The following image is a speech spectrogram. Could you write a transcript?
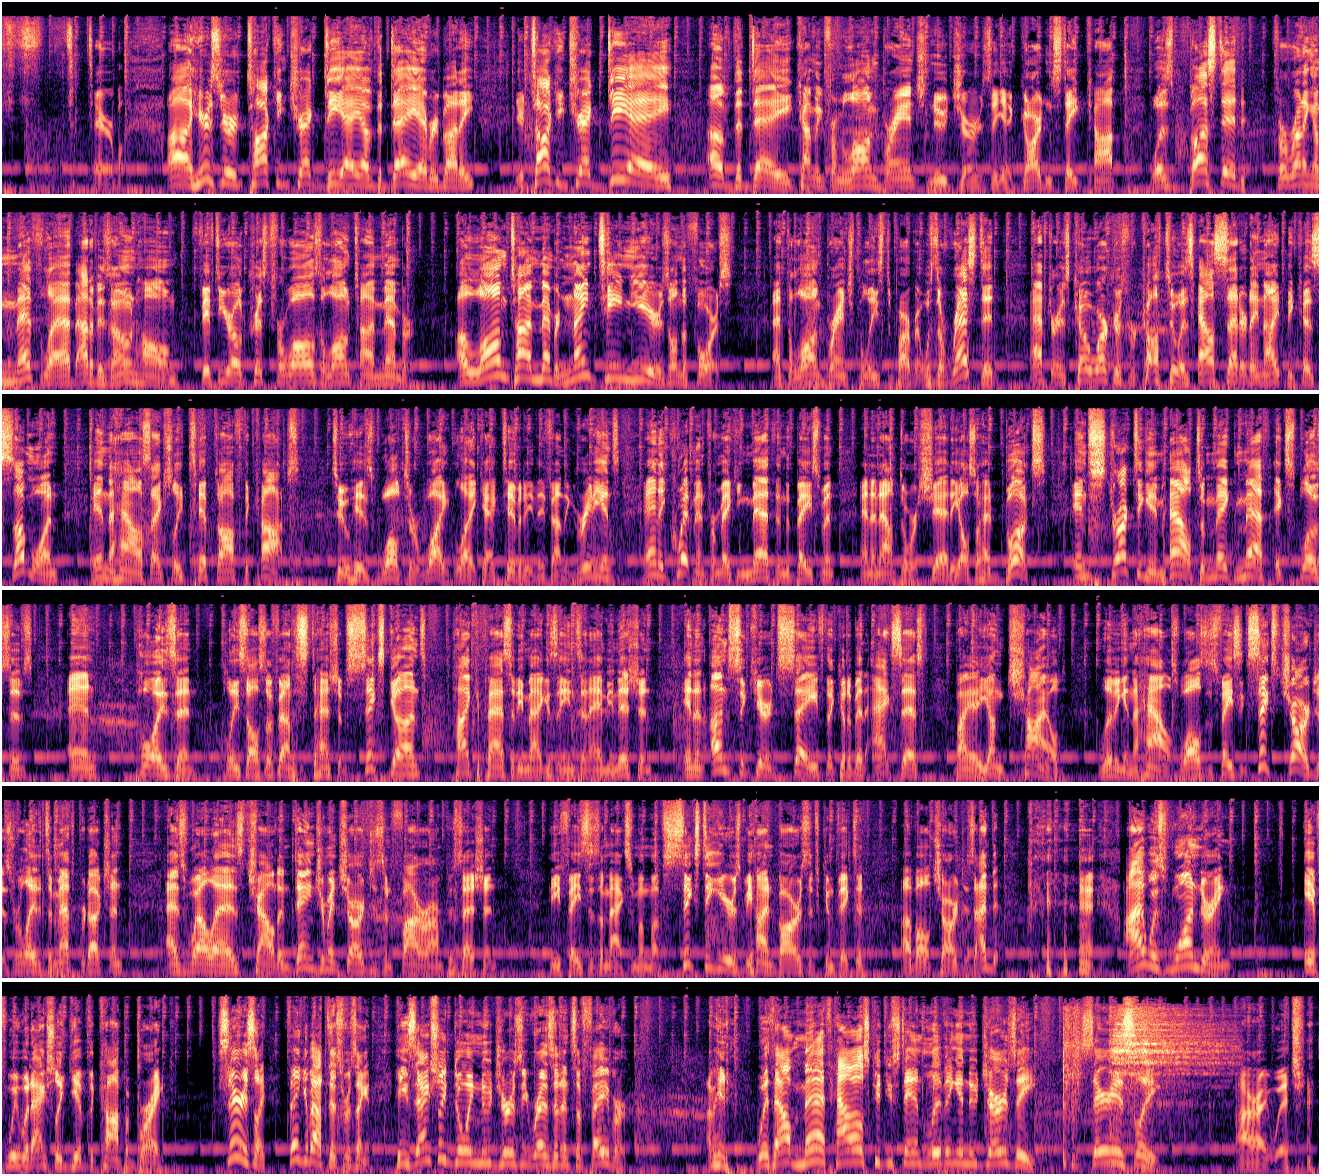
terrible. Uh, here's your Talking Trek DA of the day, everybody. Your Talking Trek DA of the day coming from Long Branch, New Jersey. A Garden State cop was busted for running a meth lab out of his own home. 50 year old Christopher Walls, a longtime member. A longtime member, 19 years on the force at the Long Branch Police Department, was arrested after his coworkers were called to his house Saturday night because someone in the house actually tipped off the cops to his Walter White like activity. They found ingredients and equipment for making meth in the basement and an outdoor shed. He also had books instructing him how to make meth, explosives, and poison. Police also found a stash of six guns, high capacity magazines, and ammunition in an unsecured safe that could have been accessed by a young child living in the house. Walls is facing six charges related to meth production, as well as child endangerment charges and firearm possession. He faces a maximum of 60 years behind bars if convicted of all charges. I d- I was wondering if we would actually give the cop a break. Seriously, think about this for a second. He's actually doing New Jersey residents a favor. I mean, without meth, how else could you stand living in New Jersey? Seriously. All right, Witch.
